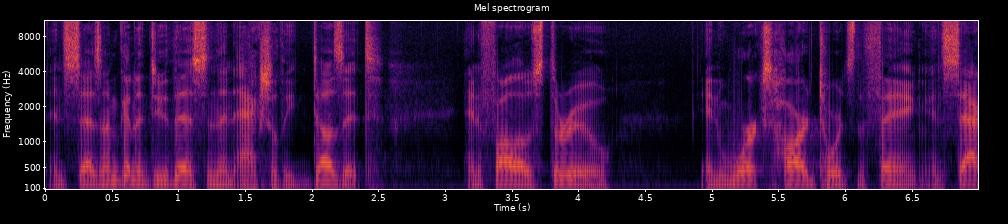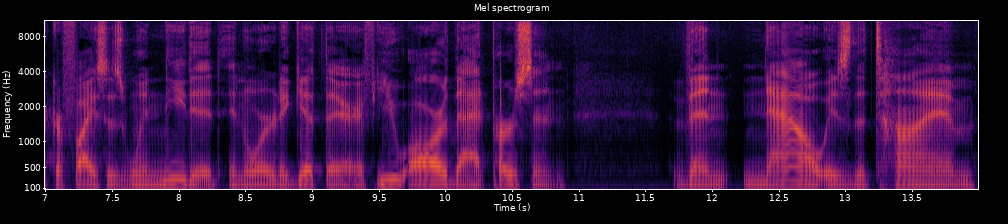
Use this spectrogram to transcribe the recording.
and says, I'm going to do this, and then actually does it and follows through and works hard towards the thing and sacrifices when needed in order to get there, if you are that person, then now is the time,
